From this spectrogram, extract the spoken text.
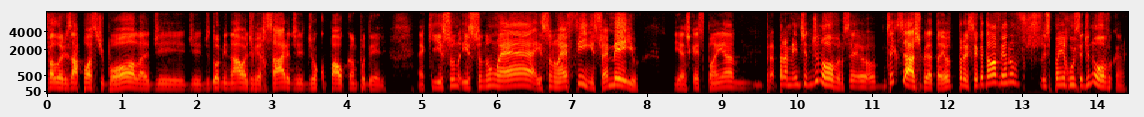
valorizar a posse de bola, de, dominar o adversário, de, ocupar o campo dele. É que isso, isso, não é, isso não é fim, isso é meio. E acho que a Espanha, para mim, de novo, não sei, eu, não sei o que você acha, Greta. Eu parecia que eu estava vendo Espanha e Rússia de novo, cara.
